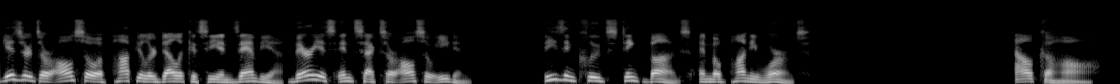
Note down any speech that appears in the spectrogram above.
Gizzards are also a popular delicacy in Zambia. Various insects are also eaten. These include stink bugs, and mopani worms. Alcohol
